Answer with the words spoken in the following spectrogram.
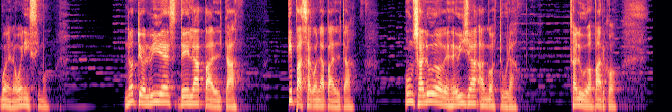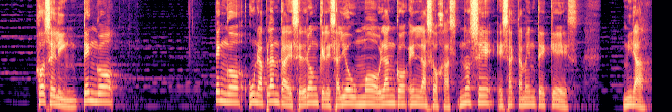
Bueno, buenísimo. No te olvides de la palta. ¿Qué pasa con la palta? Un saludo desde Villa Angostura. Saludos, Marco. Joselín, tengo tengo una planta de cedrón que le salió un moho blanco en las hojas. No sé exactamente qué es. Mirá.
